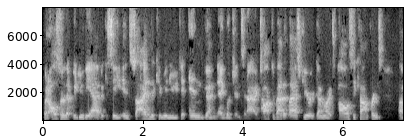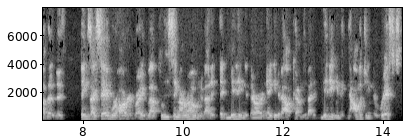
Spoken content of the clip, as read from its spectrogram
but also that we do the advocacy inside of the community to end gun negligence. And I talked about it last year at Gun Rights Policy Conference. Uh, the, the things I said were hard, right? About policing our own, about admitting that there are negative outcomes, about admitting and acknowledging the risks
